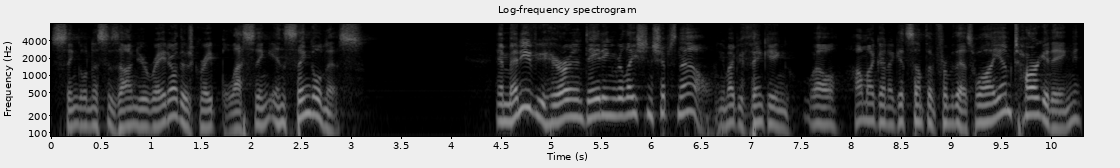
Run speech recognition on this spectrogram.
singleness is on your radar, there's great blessing in singleness. And many of you here are in dating relationships now. You might be thinking, well, how am I going to get something from this? Well, I am targeting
